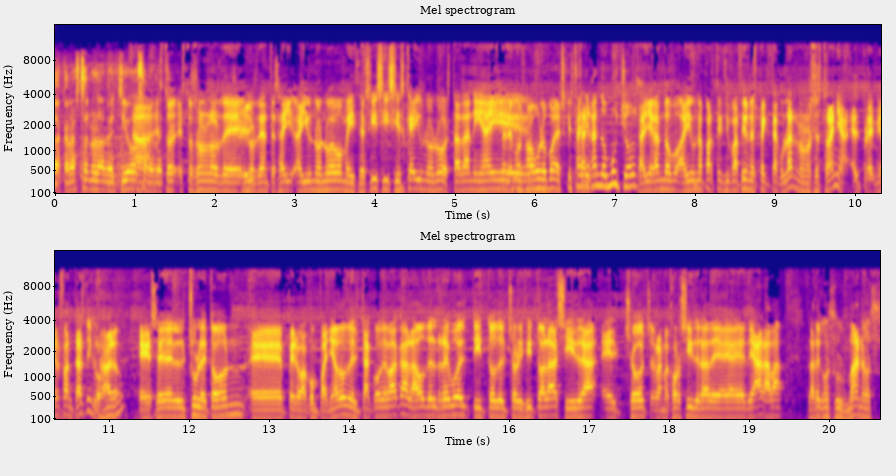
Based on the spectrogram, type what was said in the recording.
La canasta no la metió. Ah, estos son los de, los de antes. Hay, hay uno nuevo, me dice, sí, sí, sí, es que hay uno nuevo. Está Dani ahí. Tenemos alguno, pues, es que están llegando muchos. Está llegando, hay una participación espectacular, no nos extraña. El premio es fantástico. Claro. Es el chuletón, eh, pero acompañado del taco de bacalao, del revueltito, del choricito a la sidra, el choch, la mejor sidra de, de Álava, la hace con sus manos,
